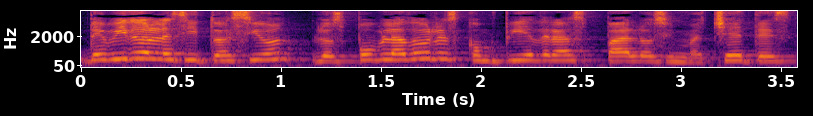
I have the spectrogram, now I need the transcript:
Debido a la situación, los pobladores con piedras, palos y machetes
